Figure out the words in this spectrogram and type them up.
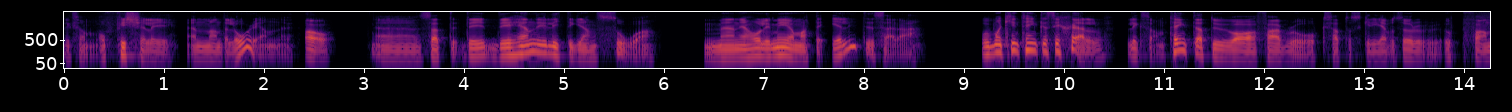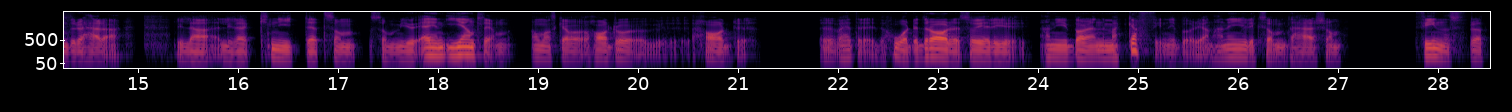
liksom officially en Mandalorian nu. Ja. Eh, Så att det, det händer ju lite grann så. Men jag håller med om att det är lite så här. Och man kan ju tänka sig själv, liksom. Tänk dig att du var Favro och satt och skrev och så uppfann du det här äh, lilla, lilla knytet som, som ju är en, egentligen, om man ska vara hard, äh, hard äh, vad heter det, Hårddrare, så är det ju, han är ju bara en McGuffin i början. Han är ju liksom det här som finns för att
